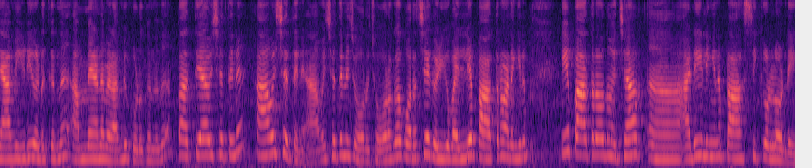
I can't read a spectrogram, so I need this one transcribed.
ഞാൻ വീഡിയോ എടുക്കുന്നത് അമ്മയാണ് വിളമ്പി കൊടുക്കുന്നത്. അപ്പോൾ അത്യാവശ്യത്തിന് ആവശ്യത്തിന് ആവശ്യത്തിന് ചോറ് ചോറൊക്കെ കുറച്ചേ കഴിയൂ. വലിയ പാത്രമാണെങ്കിലും ഈ പാത്രം എന്ന് വെച്ചാൽ അടിയിൽ ഇങ്ങനെ പ്ലാസ്റ്റിക് ഉള്ളതുകൊണ്ടേ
